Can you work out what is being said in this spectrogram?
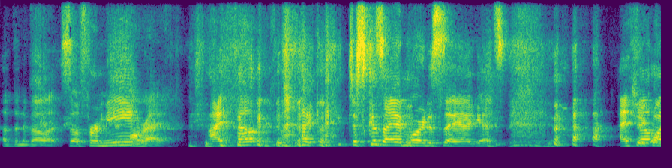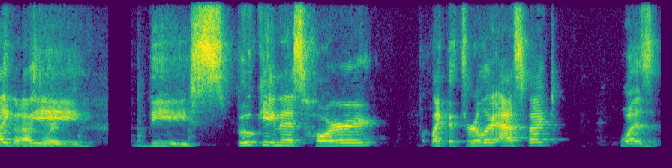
of the novella. So for me, All right. I felt like just because I had more to say, I guess. I felt wants like the last the the spookiness, horror, like the thriller aspect was.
